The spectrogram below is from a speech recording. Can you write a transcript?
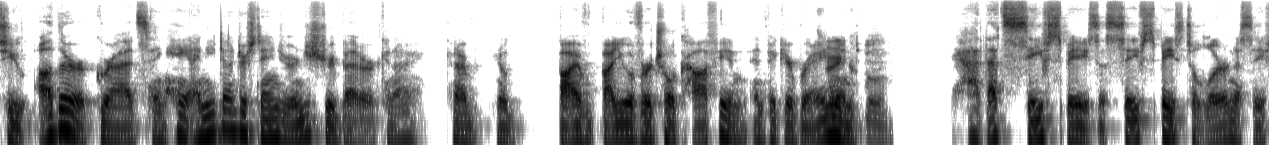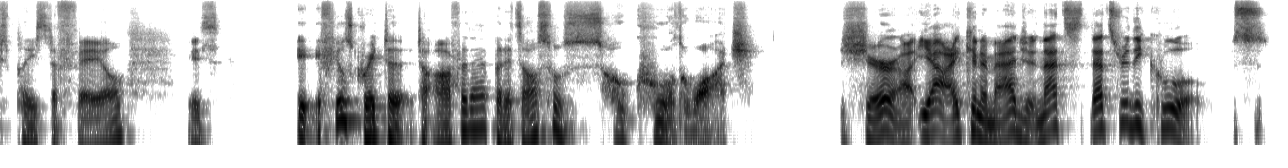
to other grads saying, Hey, I need to understand your industry better. Can I can I, you know, buy buy you a virtual coffee and, and pick your brain? And cool. Yeah, that's safe space, a safe space to learn, a safe place to fail. Is it, it feels great to to offer that, but it's also so cool to watch. Sure. Uh, yeah, I can imagine. That's that's really cool. S-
